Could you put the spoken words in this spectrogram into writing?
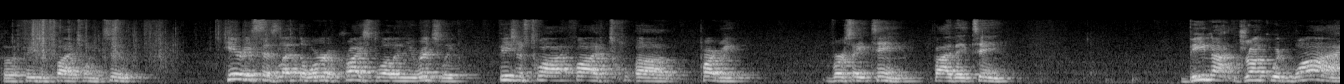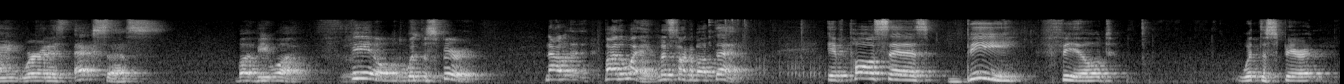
Go to Ephesians 5, 22. Here he says, let the word of Christ dwell in you richly. Ephesians 5, 5 uh, pardon me, verse 18, 5, 18. Be not drunk with wine wherein is excess, but be what? Filled with the Spirit. Now, by the way, let's talk about that. If Paul says, be filled with the Spirit,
